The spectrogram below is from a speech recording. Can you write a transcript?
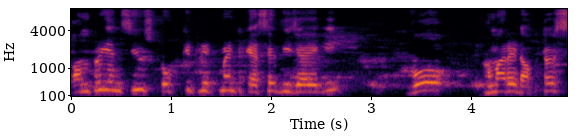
कॉम्प्रिहेंसिव स्ट्रोक की ट्रीटमेंट कैसे दी जाएगी, वो हमारे doctors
